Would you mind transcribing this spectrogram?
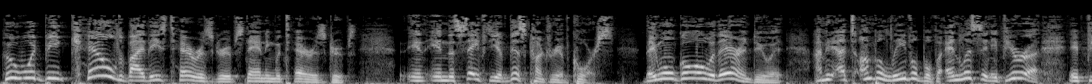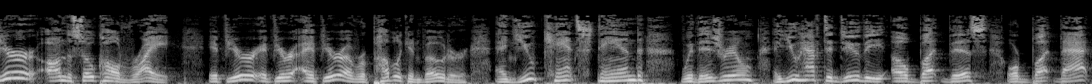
who would be killed by these terrorist groups standing with terrorist groups in, in the safety of this country, of course. They won't go over there and do it. I mean, it's unbelievable. And listen, if you're a, if you're on the so-called right, if you're, if you're, if you're a Republican voter and you can't stand with Israel and you have to do the, oh, but this or but that,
